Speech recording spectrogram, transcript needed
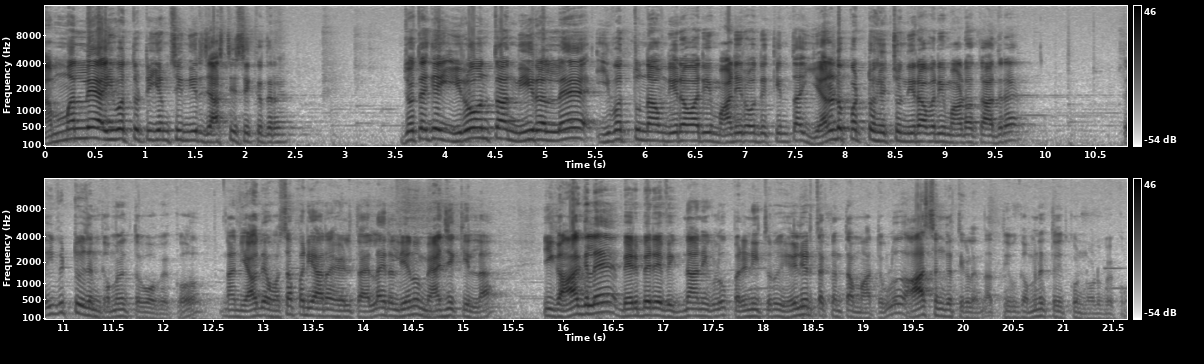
ನಮ್ಮಲ್ಲೇ ಐವತ್ತು ಟಿ ಎಂ ಸಿ ನೀರು ಜಾಸ್ತಿ ಸಿಕ್ಕಿದ್ರೆ? ಜೊತೆಗೆ ಇರೋವಂಥ ನೀರಲ್ಲೇ ಇವತ್ತು ನಾವು ನೀರಾವರಿ ಮಾಡಿರೋದಕ್ಕಿಂತ ಎರಡು ಪಟ್ಟು ಹೆಚ್ಚು ನೀರಾವರಿ ಮಾಡೋಕ್ಕಾದರೆ ದಯವಿಟ್ಟು ಇದನ್ನು ಗಮನಕ್ಕೆ ತಗೋಬೇಕು. ನಾನು ಯಾವುದೇ ಹೊಸ ಪರಿಹಾರ ಹೇಳ್ತಾ ಇಲ್ಲ, ಇದರಲ್ಲಿ ಏನೂ ಮ್ಯಾಜಿಕ್ ಇಲ್ಲ. ಈಗಾಗಲೇ ಬೇರೆ ಬೇರೆ ವಿಜ್ಞಾನಿಗಳು, ಪರಿಣಿತರು ಹೇಳಿರ್ತಕ್ಕಂಥ ಮಾತುಗಳು, ಆ ಸಂಗತಿಗಳನ್ನು ನೀವು ಗಮನಕ್ಕೆ ತೆಗೆದುಕೊಂಡು ನೋಡಬೇಕು.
